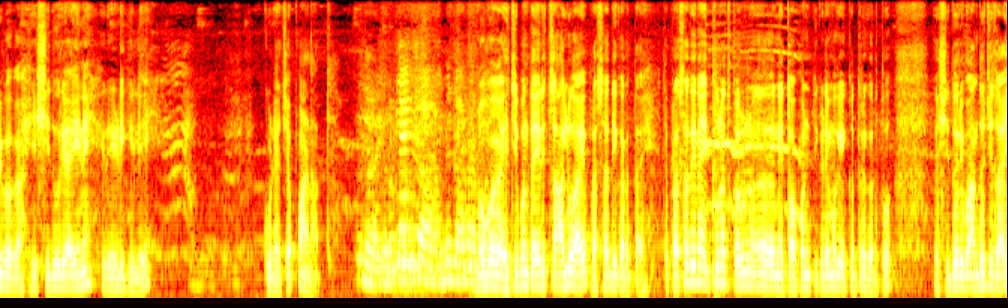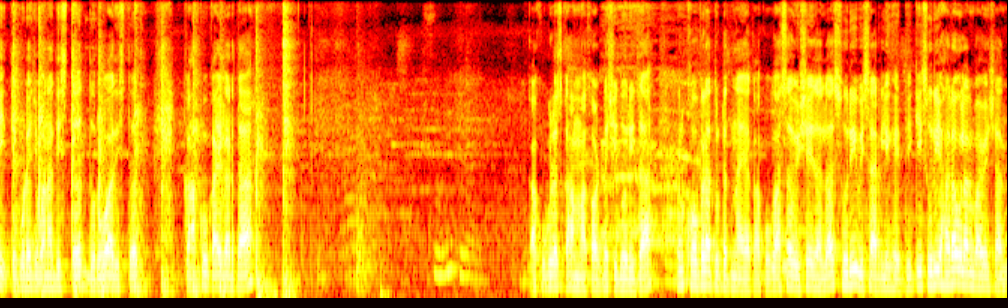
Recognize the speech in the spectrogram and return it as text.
ही बघा ही शिदोरी आईने रेडी केली आहे. कुड्याच्या पानात. हो बघा ह्याची पण तयारी चालू आहे प्रसादी करताय. तर प्रसादी ना इथूनच करून नेतो आपण तिकडे मग एकत्र करतो. शिदोरी बांधूचीच आहे ते कुड्याची पानं दिसतात दुर्वा दिसतात काकू काय करता? काकूकडंच काम माका वाटतं शिदोरीचा पण खोबरा तुटत नाही या काकू असा विषय झाला. सुरी विसारली खायती की सुरी हरवला ना भावेशान.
